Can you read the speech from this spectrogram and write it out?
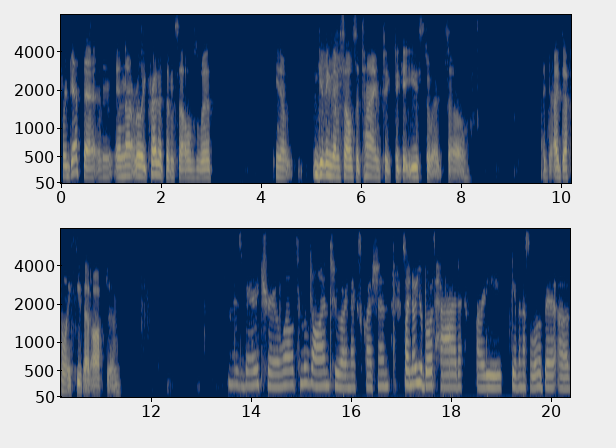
forget that and, and not really credit themselves with, you know, giving themselves the time to, to get used to it. So I, I definitely see that often. That is very true. Well, to move on to our next question. So I know you both had already given us a little bit of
